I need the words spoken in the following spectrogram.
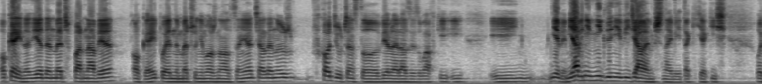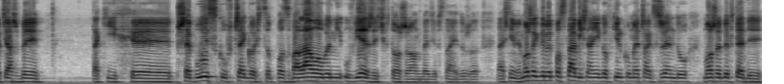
okej, okay, no jeden mecz w Parnawie, okej, okay, po jednym meczu nie można oceniać, ale no już wchodził często wiele razy z ławki i i nie wiem, ja w nim nigdy nie widziałem przynajmniej takich jakichś chociażby takich e, przebłysków czegoś, co pozwalałoby mi uwierzyć w to, że on będzie w stanie dużo dać. Nie wiem, może gdyby postawić na niego w kilku meczach z rzędu, może by wtedy,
